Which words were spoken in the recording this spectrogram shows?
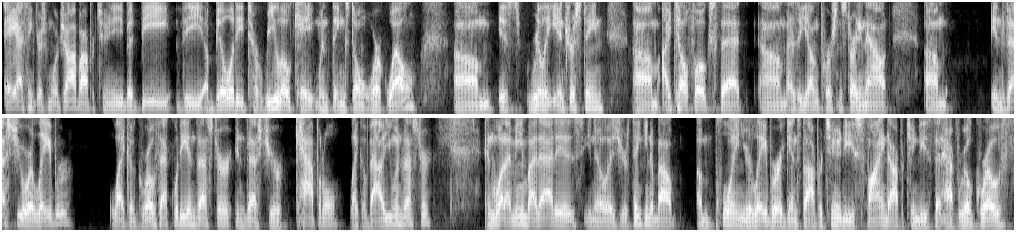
a, I think there's more job opportunity, but B, the ability to relocate when things don't work well um, is really interesting. Um, I tell folks that as a young person starting out, invest your labor like a growth equity investor, invest your capital like a value investor. And what I mean by that is, you know, as you're thinking about employing your labor against opportunities, find opportunities that have real growth,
